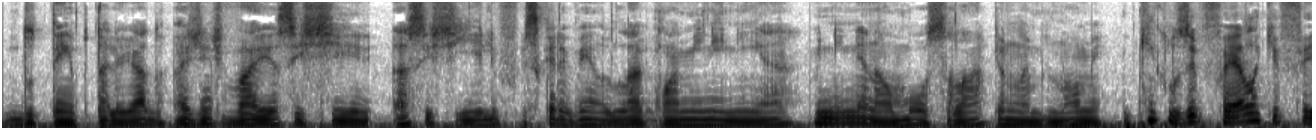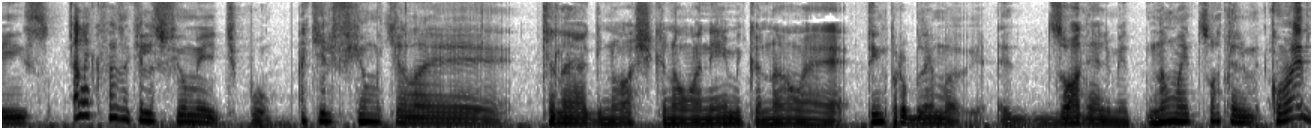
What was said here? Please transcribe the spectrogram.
do, tempo, tá ligado? A gente vai assistir assistir ele escrevendo lá com a menininha. Menininha não, moça lá, que eu não lembro o nome. Que inclusive foi ela que fez. Ela que faz aqueles filmes, tipo. Aquele filme que ela é que ela é agnóstica, não, anêmica, não, é. Tem problema, é desordem alimentar. Não é desordem alimentar. Como é.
